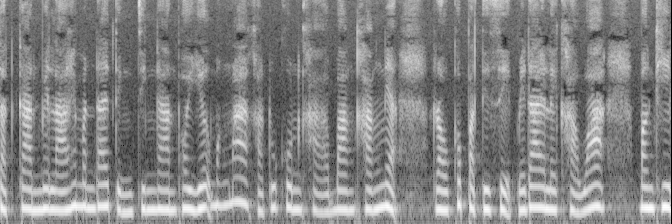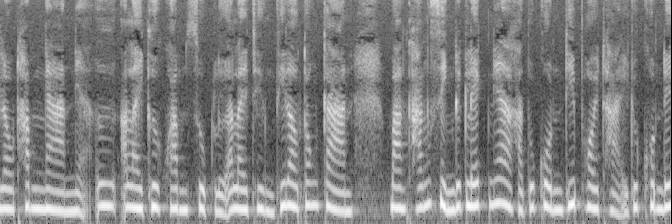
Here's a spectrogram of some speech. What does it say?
จัดการเวลาให้มันได้แต่จริงงานพลอยเยอะมากๆค่ะ ทุกคนค่ะบางครั้งเนี่ยเราก็ปฏิเสธไม่ได้เลยค่ะว่า บางทีเราทำงานเนี่ยเอออะไรคือความสุขหรืออะไรถึงที่เราต้องการบางครั้งสิ่งเล็กๆเนี่ยค่ะ ทุกคนที่พลอยถ่ายทุกคนได้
